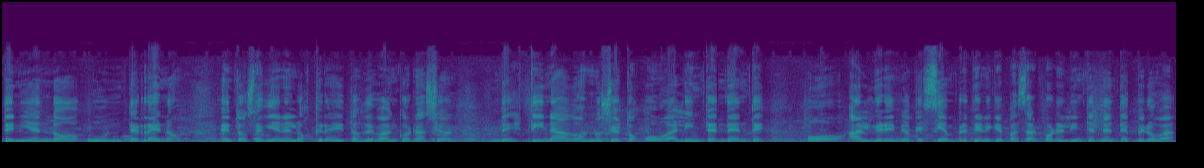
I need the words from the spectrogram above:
teniendo un terreno, entonces vienen los créditos de Banco Nación destinados, ¿no es cierto?, o al intendente o al gremio que siempre tiene que pasar por el intendente, pero va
